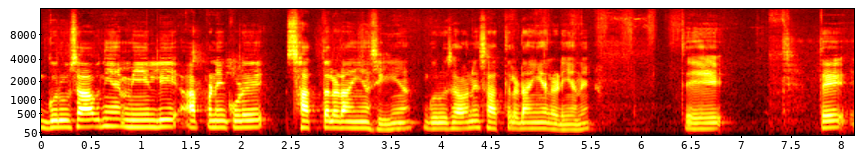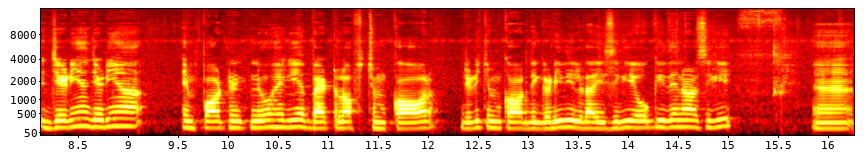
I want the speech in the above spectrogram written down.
ਗੁਰੂ ਸਾਹਿਬ ਦੀਆਂ ਮੇਨਲੀ ਆਪਣੇ ਕੋਲੇ ਸੱਤ ਲੜਾਈਆਂ ਸੀਗੀਆਂ, ਗੁਰੂ ਸਾਹਿਬ ਨੇ ਸੱਤ ਲੜਾਈਆਂ ਲੜੀਆਂ ਨੇ। ਤੇ ਤੇ ਜਿਹੜੀਆਂ ਜਿਹੜੀਆਂ ਇੰਪੋਰਟੈਂਟ ਨੇ ਉਹ ਹੈਗੀ ਆ ਬੈਟਲ ਆਫ ਚਮਕੌਰ, ਜਿਹੜੀ ਚਮਕੌਰ ਦੀ ਗੜੀ ਦੀ ਲੜਾਈ ਸੀਗੀ, ਉਹ ਕਿਹਦੇ ਨਾਲ ਸੀਗੀ? ਅਮ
